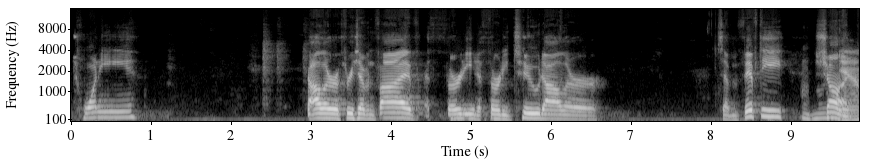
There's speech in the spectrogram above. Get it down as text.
twenty dollar three seven five, a thirty to thirty two dollar seven fifty. Mm-hmm. Sean, Yeah.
